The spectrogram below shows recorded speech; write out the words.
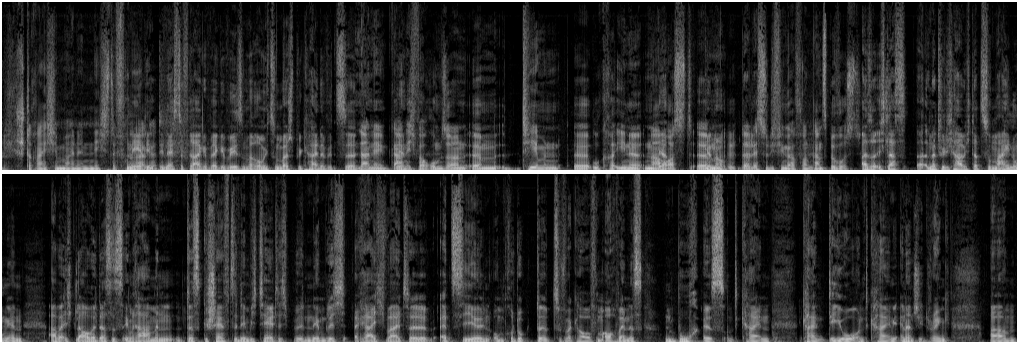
Ich streiche meine nächste Frage. Nee, die, die nächste Frage wäre gewesen, warum ich zum Beispiel keine Witze. Nein, nee, gar ja. nicht warum, sondern ähm, Themen äh, Ukraine, Nahost, ja, ähm, genau. da lässt du die Finger von, ganz bewusst. Also ich lasse, äh, natürlich habe ich dazu Meinungen, aber ich glaube, dass es im Rahmen des Geschäfts, in dem ich tätig bin, nämlich Reichweite erzielen, um Produkte zu verkaufen, auch wenn es ein Buch ist und kein, kein Deo und kein Energy Drink, ähm,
